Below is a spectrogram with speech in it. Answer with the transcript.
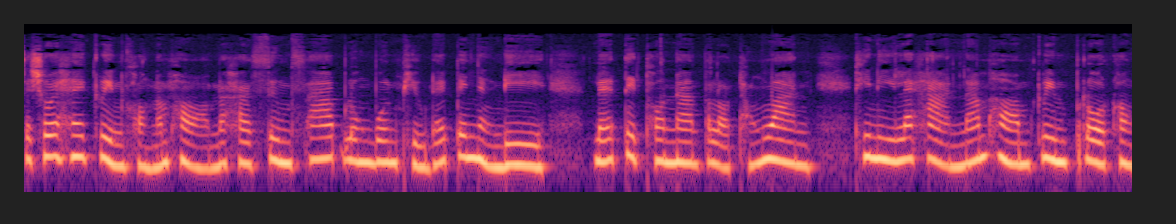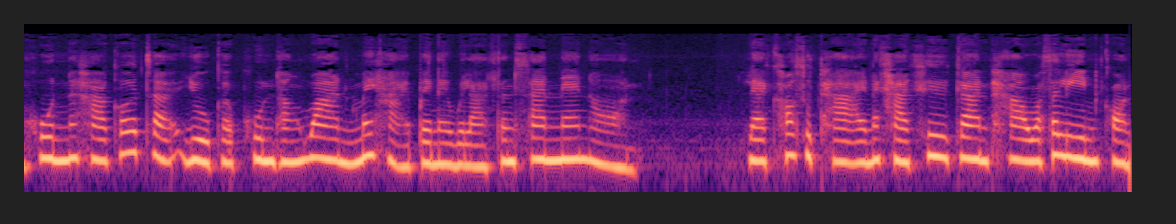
จะช่วยให้กลิ่นของน้ำหอมนะคะ ซึมซาบลงบนผิวได้เป็นอย่างดี และติดทนนานตลอดทั้งวัน ทีนี้แหละค่ะ น้ำหอมกลิ่นโปรดของคุณนะคะ ก็จะอยู่กับคุณทั้งวันไม่หายไปในเวลาสั้นๆ แน่นอน และข้อสุดท้ายนะคะ คือการทาวัสลีนก่อน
